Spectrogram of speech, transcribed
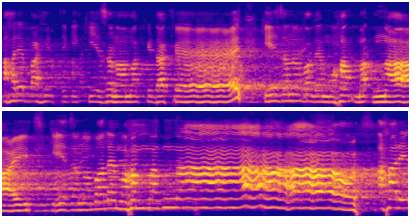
আরে বাহির থেকে কে যেন আমাকে ডাকে? কে যেন বলে মোহাম্মদ নাই? কে যেন বলে মোহাম্মদ নাই? আহারে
